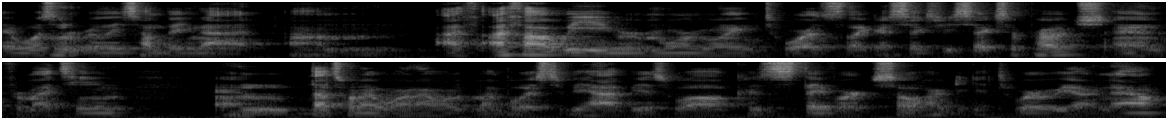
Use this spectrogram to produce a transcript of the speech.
It wasn't really something that um, I, th- I thought we were more going towards like a 6v6 approach and for my team. And that's what I want. I want my boys to be happy as well because they've worked so hard to get to where we are now.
